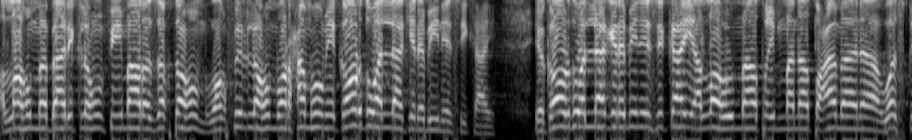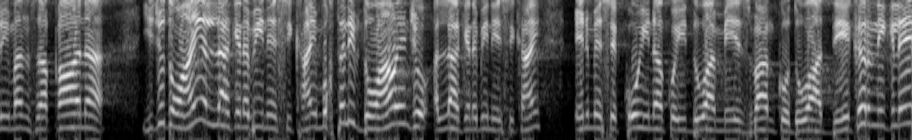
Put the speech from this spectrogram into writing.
अल्लाहुम्मा बारिक लहुम फीमा रज़क़तहुम वगफिर लहुम वरहमहुम, एक और दुआ अल्लाह के नबी ने सिखाई। एक और दुआ अल्लाह के नबी ने सिखाई, अल्लाहुम्मा अतिमना तआमना वस्क़ी मन सक़ाना। ये जो दुआएँ अल्लाह के नबी ने सिखाई, मुख्तलिफ़ दुआएँ जो अल्लाह के नबी ने सिखाई, इनमें से कोई ना कोई दुआ मेजबान को दुआ देकर निकले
